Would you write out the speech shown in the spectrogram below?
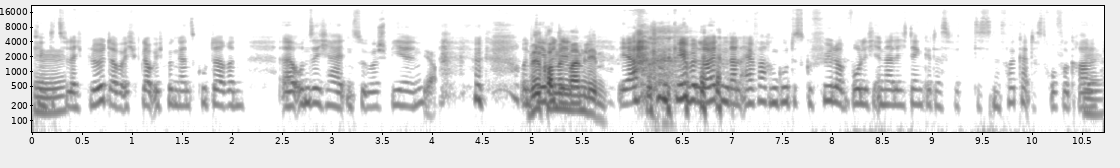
Klingt Mhm. jetzt vielleicht blöd, aber ich glaube, ich bin ganz gut darin, äh, Unsicherheiten zu überspielen. Ja. Willkommen gebe in meinem den, Leben. Ja, und gebe Leuten dann einfach ein gutes Gefühl, obwohl ich innerlich denke, das, wird, das ist eine Vollkatastrophe gerade. Mhm.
